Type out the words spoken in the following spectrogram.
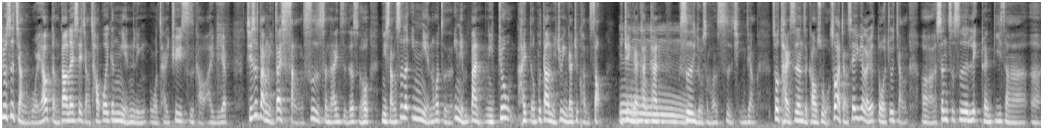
就是讲我要等到那些讲超过一个年龄，我才去思考 IVF。其实当你在赏试生孩子的时候，你赏试了一年或者一年半，你就还得不到，你就应该去 consult，你就应该看看是有什么事情这样。所以他也是这样子告诉我，说啊讲现在越来越多，就讲呃，甚至是 late twenties 啊，呃，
